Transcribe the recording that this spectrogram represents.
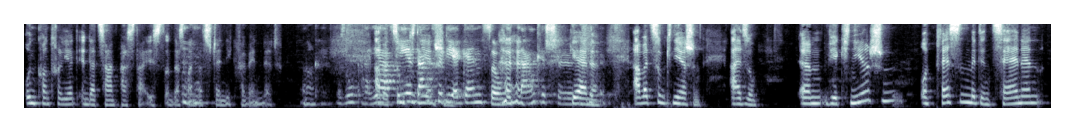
unkontrolliert in der Zahnpasta ist und dass man mhm. das ständig verwendet. Okay, super. Ja, vielen Knirschen. Dank für die Ergänzung. Dankeschön. Gerne. Aber zum Knirschen. Also, ähm, wir knirschen und pressen mit den Zähnen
